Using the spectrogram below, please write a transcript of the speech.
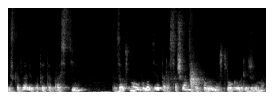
и сказали вот это «прости». За основу была взята Рассашанская колония строгого режима.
